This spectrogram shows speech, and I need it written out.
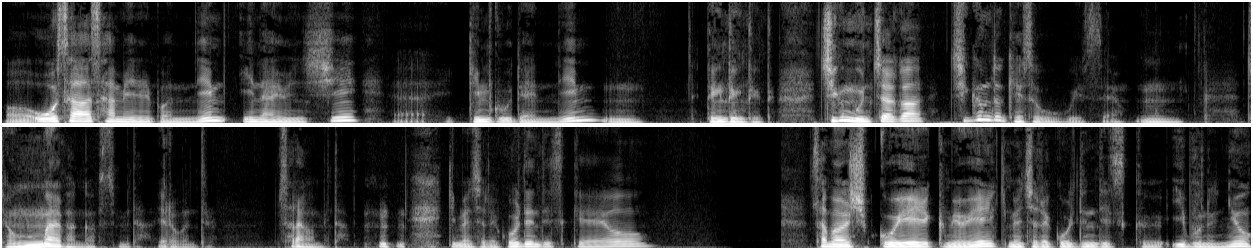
어, 5431번님, 이나윤 씨, 에, 김구대님, 음, 등등등등. 지금 문자가 지금도 계속 오고 있어요. 음, 정말 반갑습니다. 여러분들. 사랑합니다. 김현철의 골든디스크예요 3월 19일 금요일 김현철의 골든디스크 2부는요.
